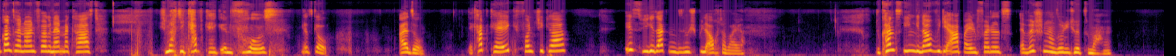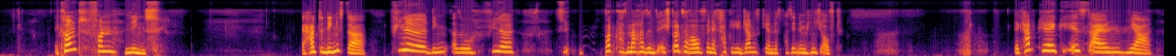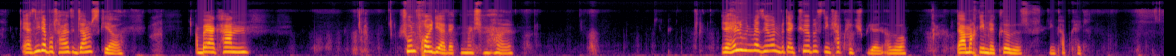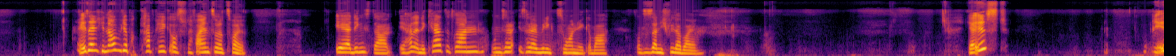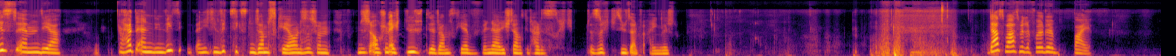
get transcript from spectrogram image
willkommen zu einer neuen Folge Nightmare Cast. Ich mache die Cupcake-Infos. Let's go. Also, der Cupcake von Chica ist, wie gesagt, in diesem Spiel auch dabei. Du kannst ihn genau wie die Art bei den Freddles erwischen und so die Tür zu machen. Er kommt von links. Er hatte Dings da. Viele Dinge, also viele Podcast-Macher sind echt stolz darauf, wenn der Cupcake den Jumpscare, das passiert nämlich nicht oft. Der Cupcake ist ein, ja, er ist nicht der brutalste Jumpscare. Aber er kann schon Freude erwecken manchmal. In der Halloween-Version wird der Kürbis den Cupcake spielen. Also, da macht eben der Kürbis den Cupcake. Er ist eigentlich genau wie der Cupcake aus FNAF 1 oder 2 er Dings da. Er hat eine Kerze dran und ist halt, ist halt ein wenig zornig, aber sonst ist da nicht viel dabei. Er ist. Er ist, ähm, der. Hat einen, den, eigentlich den witzigsten Jumpscare und das ist schon. Das ist auch schon echt süß, dieser Jumpscare. Wenn der nicht Jumpscare hat, das ist richtig, das ist richtig süß einfach eigentlich. Das war's mit der Folge. Bye.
